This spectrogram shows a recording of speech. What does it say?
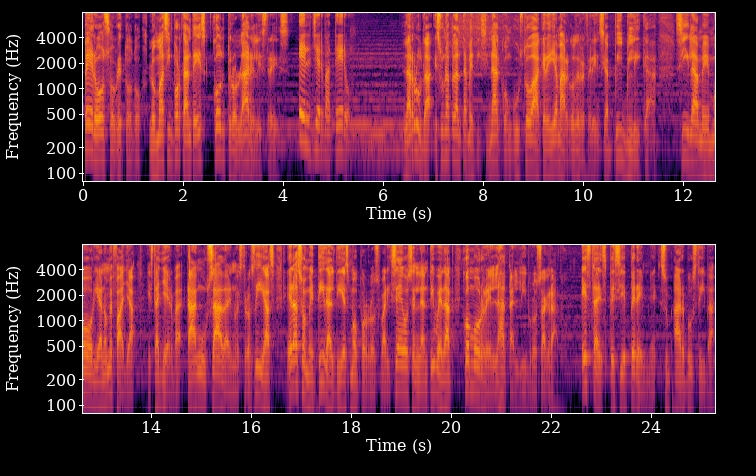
Pero, sobre todo, lo más importante es controlar el estrés. El yerbatero. La ruda es una planta medicinal con gusto acre y amargo de referencia bíblica. Si la memoria no me falla, esta hierba, tan usada en nuestros días, era sometida al diezmo por los fariseos en la antigüedad, como relata el libro sagrado. Esta especie perenne subarbustiva,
